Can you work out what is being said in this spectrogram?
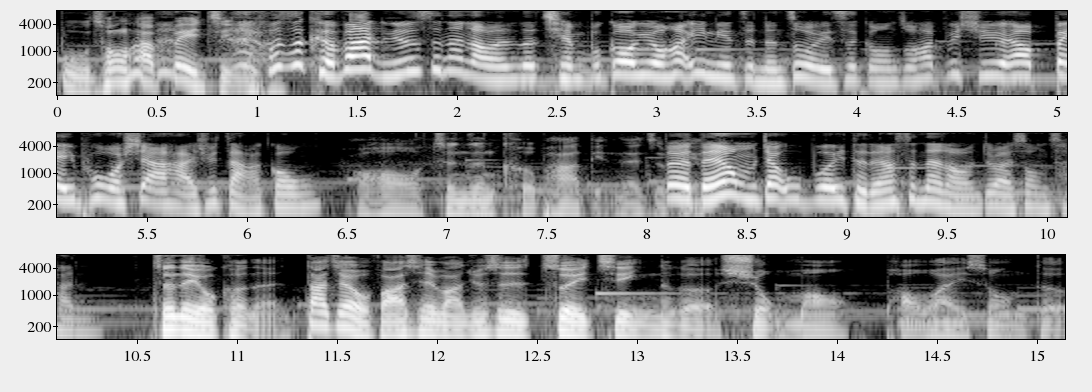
补充他背景。不是可怕的，你就是圣诞老人的钱不够用，他一年只能做一次工作，他必须要被迫下海去打工。哦，真正可怕的点在这里。对，等一下我们叫 Uber Eats，等一下圣诞老人就来送餐。真的有可能，大家有发现吗？就是最近那个熊猫跑外送的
